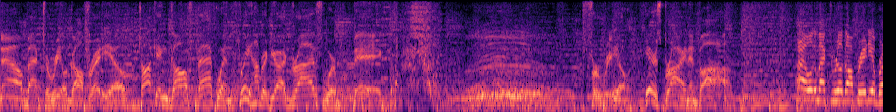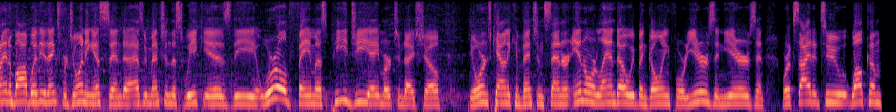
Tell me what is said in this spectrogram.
Now back to Real Golf Radio, talking golf back when 300 yard drives were big. For real. Here's Brian and Bob. All right, welcome back to Real Golf Radio. Brian and Bob with you. Thanks for joining us. And uh, as we mentioned, this week is the world famous PGA Merchandise Show the Orange County Convention Center in Orlando. We've been going for years and years, and we're excited to welcome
